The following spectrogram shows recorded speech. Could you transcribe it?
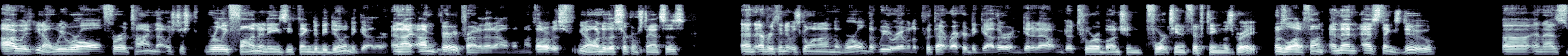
I was, you know, we were all for a time that was just really fun and easy thing to be doing together. And I, I'm very mm-hmm. proud of that album. I thought it was, you know, under the circumstances and everything that was going on in the world that we were able to put that record together and get it out and go tour a bunch in 14 and 15 was great. It was a lot of fun. And then as things do, uh, and as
